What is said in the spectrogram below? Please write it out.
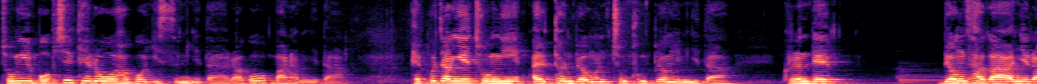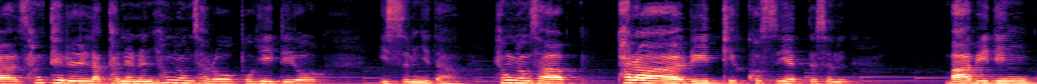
종이 몹시 괴로워하고 있습니다. 라고 말합니다. 백부장의 종이 앓던 병은 중풍병입니다. 그런데 명사가 아니라 상태를 나타내는 형용사로 보게 되어 있습니다. 형용사 파라리티코스의 뜻은 마비딘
